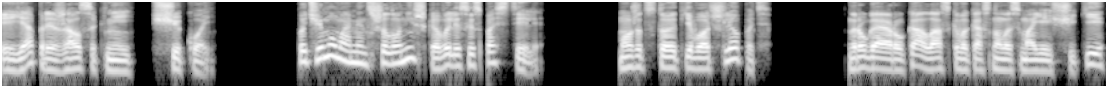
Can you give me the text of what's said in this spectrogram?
и я прижался к ней щекой. Почему мамин шалунишка вылез из постели? Может, стоит его отшлепать? Другая рука ласково коснулась моей щеки,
